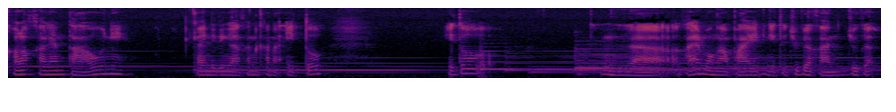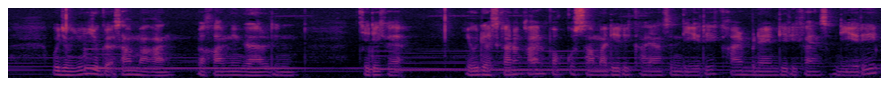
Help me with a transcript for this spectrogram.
kalau kalian tahu nih kalian ditinggalkan karena itu itu nggak kalian mau ngapain gitu juga kan juga ujung-ujungnya juga sama kan bakal ninggalin. Jadi kayak ya udah sekarang kalian fokus sama diri kalian sendiri kalian benahin diri kalian sendiri.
